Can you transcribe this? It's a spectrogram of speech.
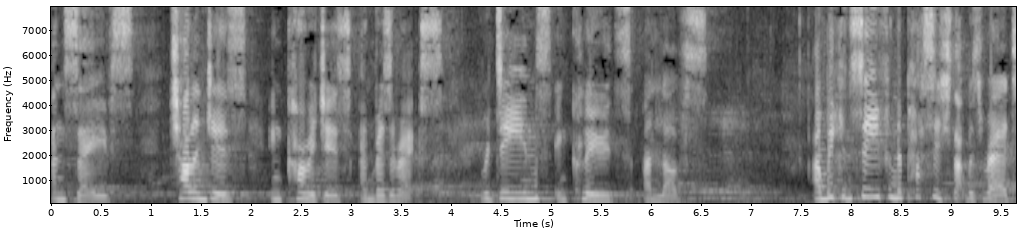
and saves, challenges, encourages, and resurrects, redeems, includes, and loves. And we can see from the passage that was read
